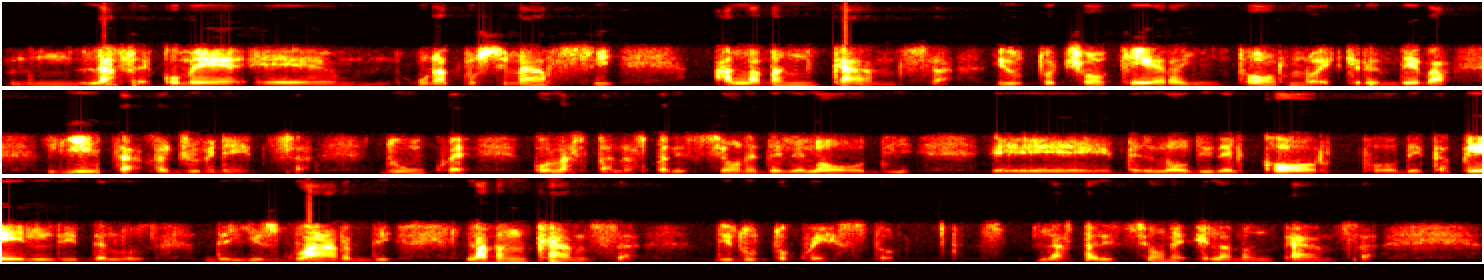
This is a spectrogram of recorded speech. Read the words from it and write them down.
mh, la, come eh, un approssimarsi alla mancanza di tutto ciò che era intorno e che rendeva lieta la giovinezza. Dunque con la, la sparizione delle lodi, eh, delle lodi del corpo, dei capelli, dello, degli sguardi, la mancanza di tutto questo la sparizione e la mancanza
